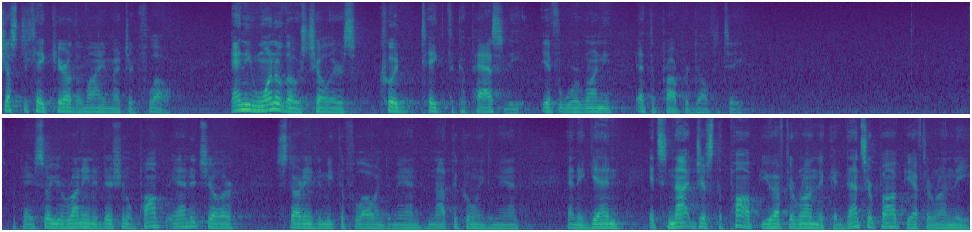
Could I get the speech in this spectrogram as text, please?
just to take care of the volumetric flow. Any one of those chillers could take the capacity if it were running at the proper delta T. Okay, so you're running additional pump and a chiller, starting to meet the flow and demand, not the cooling demand. And again, it's not just the pump, you have to run the condenser pump, you have to run the,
